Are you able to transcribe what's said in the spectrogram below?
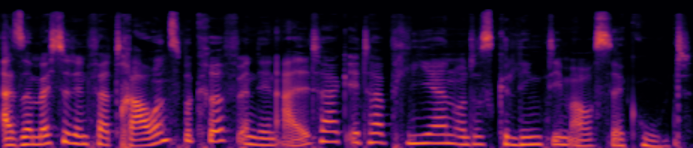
Also er möchte den Vertrauensbegriff in den Alltag etablieren und es gelingt ihm auch sehr gut.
